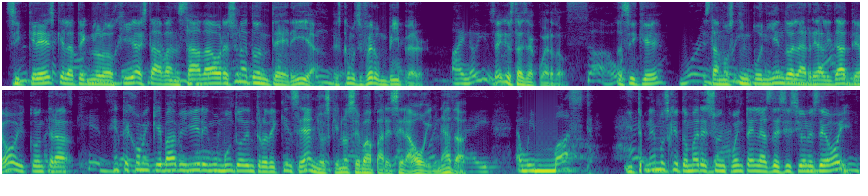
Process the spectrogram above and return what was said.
Si crees que la tecnología está avanzada ahora, es una tontería. Es como si fuera un beeper. Sé que estás de acuerdo. Así que estamos imponiendo la realidad de hoy contra gente joven que va a vivir en un mundo dentro de 15 años que no se va a parecer a hoy nada. Y tenemos que tomar eso en cuenta en las decisiones de hoy.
